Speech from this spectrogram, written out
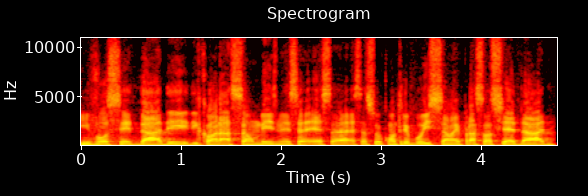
e você dá de, de coração mesmo essa, essa, essa sua contribuição para a sociedade,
